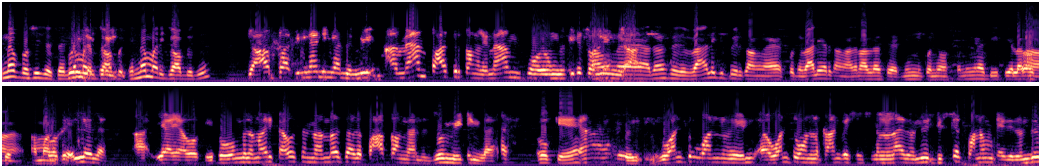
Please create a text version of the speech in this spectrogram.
என்ன ப்ரொசீஜர் சார் என்ன மாதிரி ஜாப் என்ன மாதிரி ஜாப் இது? ஜாப் பாத்தீங்கன்னா நீங்க அந்த மேம் பார்த்துருப்பாங்களே மேம் உங்ககிட்ட சொல்லுவீங்களா அதான் சார் வேலைக்கு போயிருக்காங்க. கொஞ்சம் வேலையா இருக்காங்க. அதனால தான் சார் நீங்க கொஞ்சம் சொன்னீங்கன்னா. ஆமாங்க ஓகே இல்ல இல்ல. யா யா ஓகே இப்போ உங்களை மாதிரி தௌசண்ட் மெம்பர்ஸ் அதை பார்ப்பாங்க அந்த ஜூம் மீட்டிங்ல okay one to one one to ஒன்ல கான்வர்சேஷன்லாம் இது வந்து டிஸ்கஸ் பண்ண முடியாது. இது வந்து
